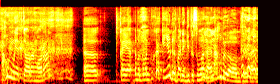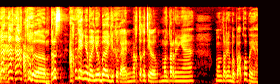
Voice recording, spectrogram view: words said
aku ngeliat ke orang-orang eh, kayak teman-temanku kakinya udah pada gitu semua kan. Aku belum ceritanya. Aku belum. Terus aku kayak nyoba-nyoba gitu kan waktu kecil. Motornya motornya bapakku apa ya?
